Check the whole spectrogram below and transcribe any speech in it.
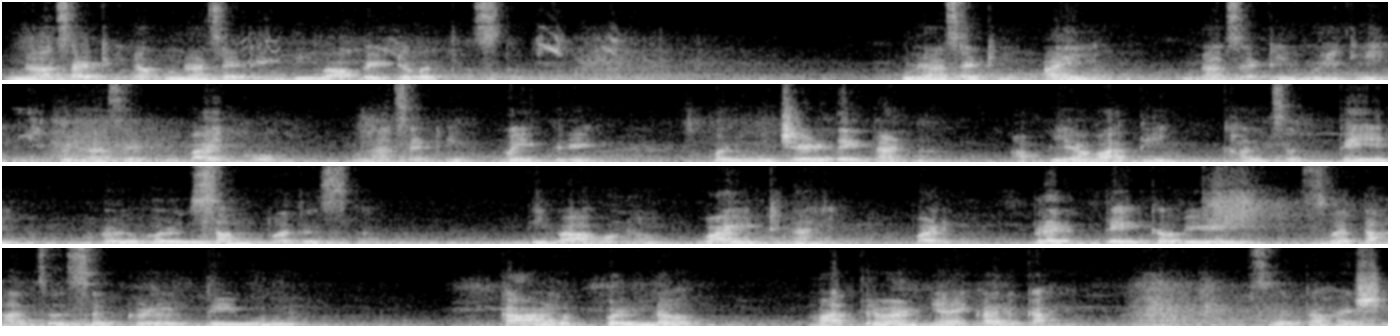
कुणासाठी ना कुणासाठी दिवा पेटवत असतो. कुणासाठी आई कुणासाठी मुलगी कुणासाठी बायको कुणासाठी मैत्रीण? पण उजेड देताना आपल्या वाती खालचं तेल हळूहळू संपत असतं. दिवा होणं वाईट नाही पण प्रत्येक वेळी स्वतःचं सगळं देऊन काळ पडणं मात्र अन्यायकारक आहे. स्वतःशी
